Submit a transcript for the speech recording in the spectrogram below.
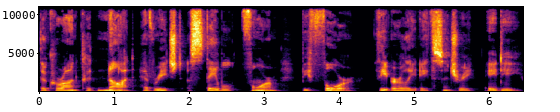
the Quran could not have reached a stable form before the early 8th century AD.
